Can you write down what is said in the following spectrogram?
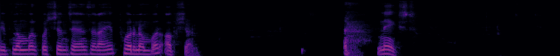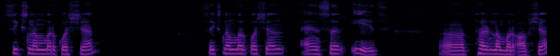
Fifth number क्वेश्चनचे आन्सर आहे. Four number option next six number question six number question answer is third number option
